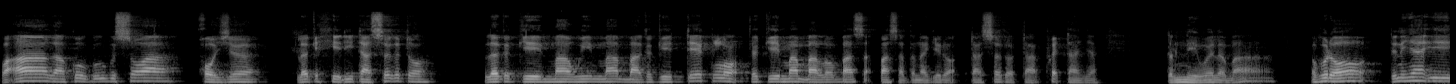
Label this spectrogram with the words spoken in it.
ပွာအားကကိုကူကစွာခေါ်ရလကဟေဒီတာဆကတော့လကကေမာဝီမာဘာကကေတက်လောကကေမာဘာလောဘာစပါစတနာကေတော့တာဆတော့တာခွက်တန်ရတနေဝဲလာပါအခုတော့ ဒီနေ့ရအေး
